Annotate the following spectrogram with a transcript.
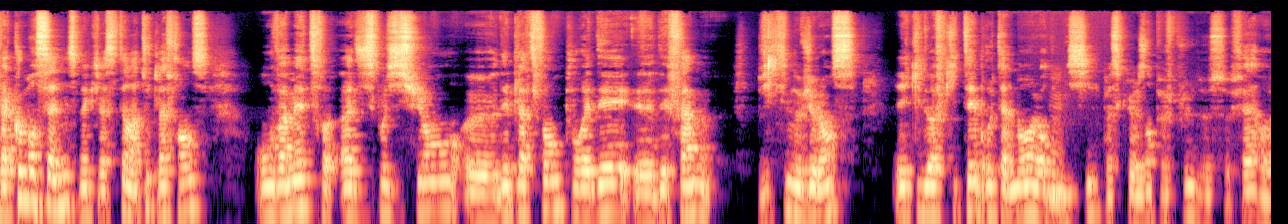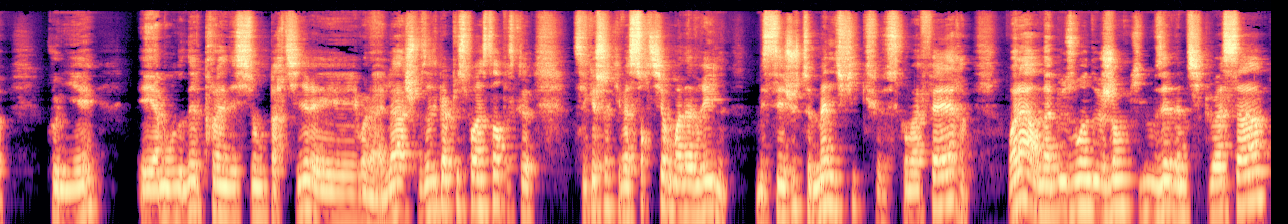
va commencer à Nice, mais qui va s'étendre à toute la France. On va mettre à disposition euh, des plateformes pour aider euh, des femmes victimes de violences et qui doivent quitter brutalement leur mm. domicile parce qu'elles n'en peuvent plus de se faire euh, cogner. Et à un moment donné, elles prennent la décision de partir. Et voilà, là, je vous en dis pas plus pour l'instant parce que c'est quelque chose qui va sortir au mois d'avril. Mais c'est juste magnifique ce qu'on va faire. Voilà, on a besoin de gens qui nous aident un petit peu à ça,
